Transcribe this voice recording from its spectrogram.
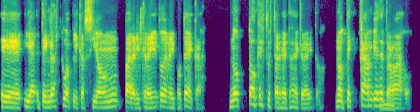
eh, y tengas tu aplicación para el crédito de la hipoteca, no toques tus tarjetas de crédito, no te cambies de trabajo,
